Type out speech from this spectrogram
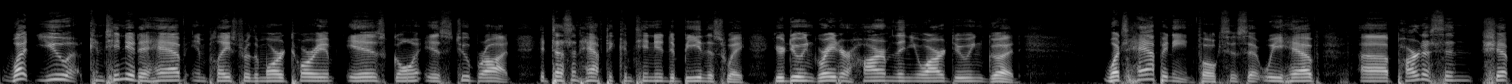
what you continue to have in place for the moratorium is going is too broad. It doesn't have to continue to be this way. You're doing greater harm than you are doing good. What's happening, folks, is that we have uh, partisanship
